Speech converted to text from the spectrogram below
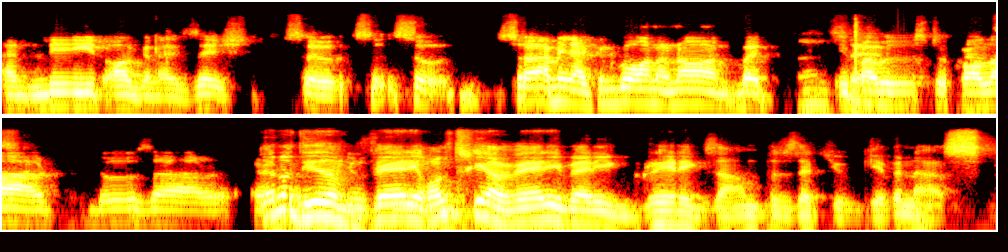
and lead organizations. So, so, so, so, I mean, I can go on and on, but That's if it. I was to call That's out, those are. You know, these are very, things. all three are very, very great examples that you've given us.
